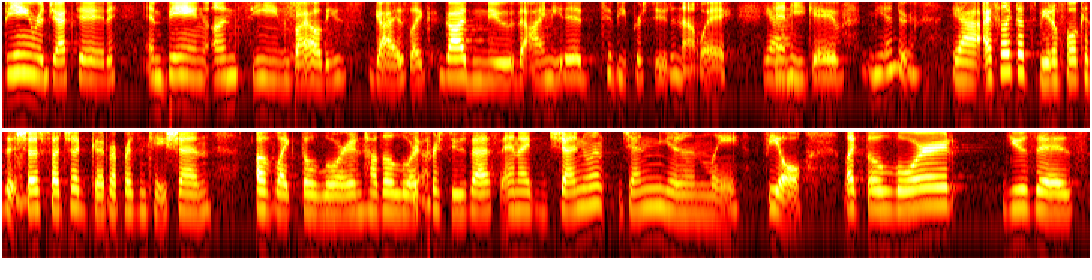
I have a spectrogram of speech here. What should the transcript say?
being rejected and being unseen by all these guys, like God knew that I needed to be pursued in that way. Yeah. And he gave me Ender. Yeah, I feel like that's beautiful because it shows such a good representation of like the Lord and how the Lord Yeah. pursues us. And I genuine, genuinely feel like the Lord uses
